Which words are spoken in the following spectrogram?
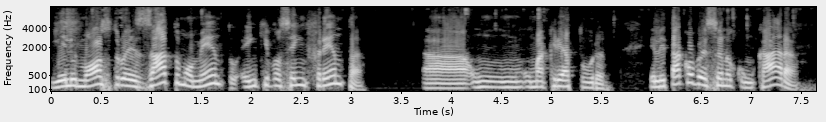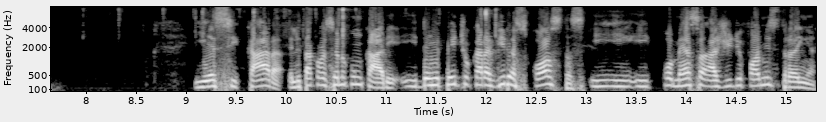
E ele mostra o exato momento em que você enfrenta ah, um- um- uma criatura. Ele tá conversando com um cara, e esse cara, ele tá conversando com um cara, e, e de repente o cara vira as costas e, e- e começa a agir de forma estranha.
